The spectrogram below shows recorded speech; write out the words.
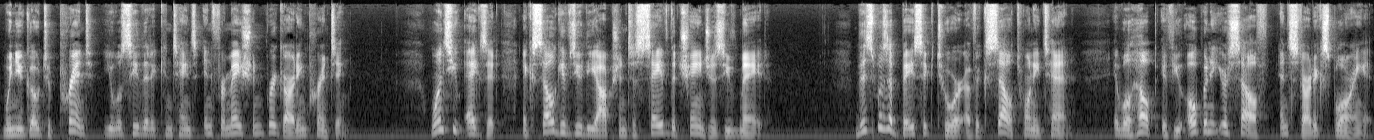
When you go to Print, you will see that it contains information regarding printing. Once you exit, Excel gives you the option to save the changes you've made. This was a basic tour of Excel 2010. It will help if you open it yourself and start exploring it.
